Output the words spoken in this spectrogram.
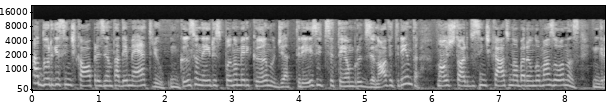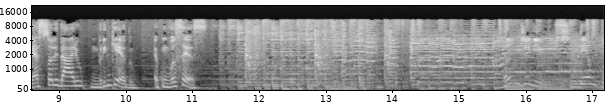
A Durga Sindical apresenta Demétrio, um cancioneiro hispano-americano, dia 13 de setembro, 19h30, no auditório do sindicato na Barão do Amazonas. Ingresso solidário, um brinquedo. É com vocês. Tempo.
